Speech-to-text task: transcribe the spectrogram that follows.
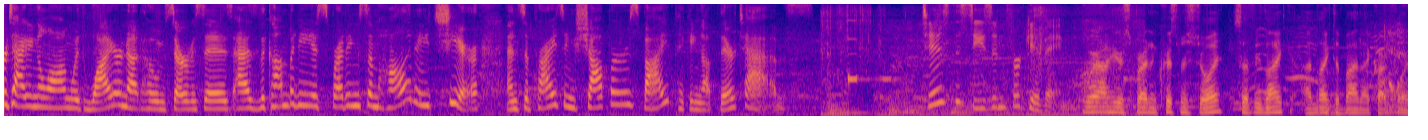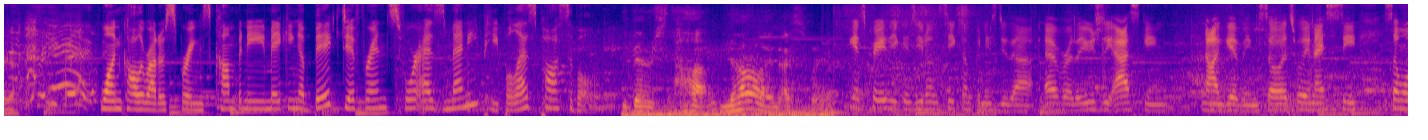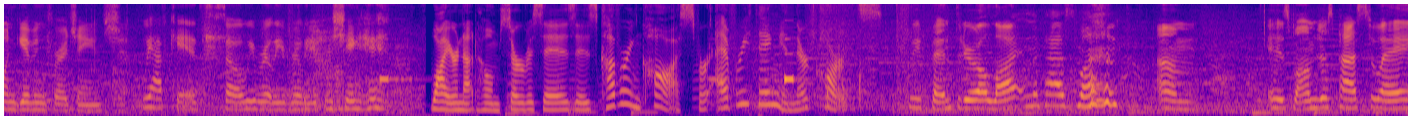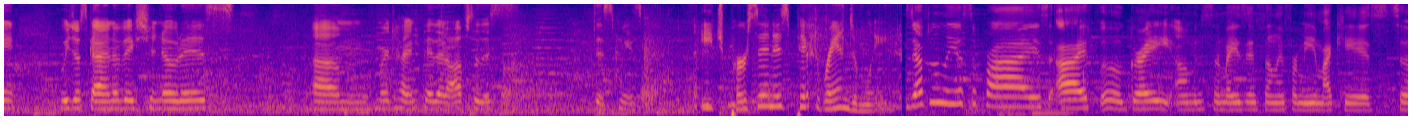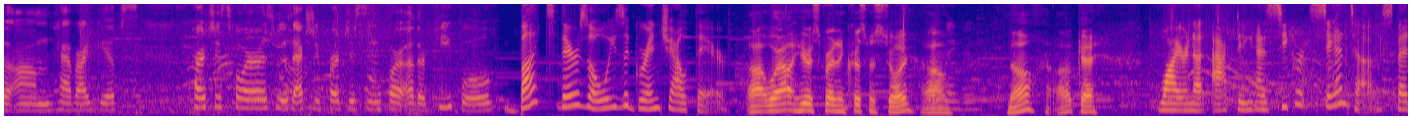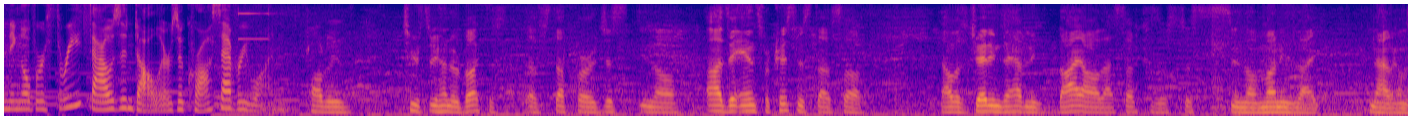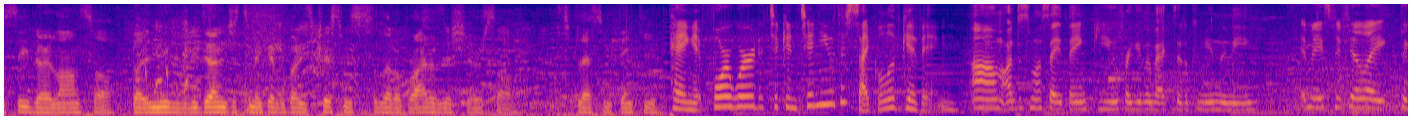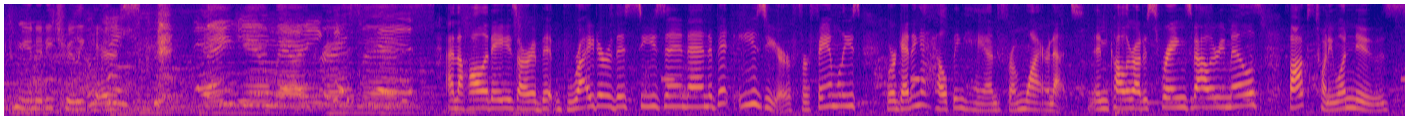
We're tagging along with WireNut Home Services as the company is spreading some holiday cheer and surprising shoppers by picking up their tabs. Tis the season for giving. We're out here spreading Christmas joy, so if you'd like, I'd like to buy that cart for you. One Colorado Springs company making a big difference for as many people as possible. You better stop. No, I, I swear. I think it's crazy because you don't see companies do that ever. They're usually asking, not giving. So it's really nice to see someone giving for a change. We have kids, so we really, really appreciate it. WireNut Home Services is covering costs for everything in their carts. We've been through a lot in the past month. Um, his mom just passed away. We just got an eviction notice. Um, we're trying to pay that off, so this this means Each person is picked randomly. It's definitely a surprise. I feel great. Um, it's an amazing feeling for me and my kids to um, have our gifts purchased for us. We was actually purchasing for other people. But there's always a Grinch out there. Uh, we're out here spreading Christmas joy. Um, no? Okay. WireNut acting as Secret Santa, spending over $3,000 across everyone. Probably two, three hundred bucks of, of stuff for just, you know, odds and ends for Christmas stuff. So I was dreading to having to buy all that stuff because it's just, you know, money's like not going to see very long. So, but it needed to be done just to make everybody's Christmas a little brighter this year. So it's a blessing. Thank you. Paying it forward to continue the cycle of giving. Um, I just want to say thank you for giving back to the community. it makes me feel like the community truly cares. Thank you. Merry Christmas. And the holidays are a bit brighter this season and a bit easier for families who are getting a helping hand from WireNut. In Colorado Springs, Valerie Mills, Fox 21 News.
